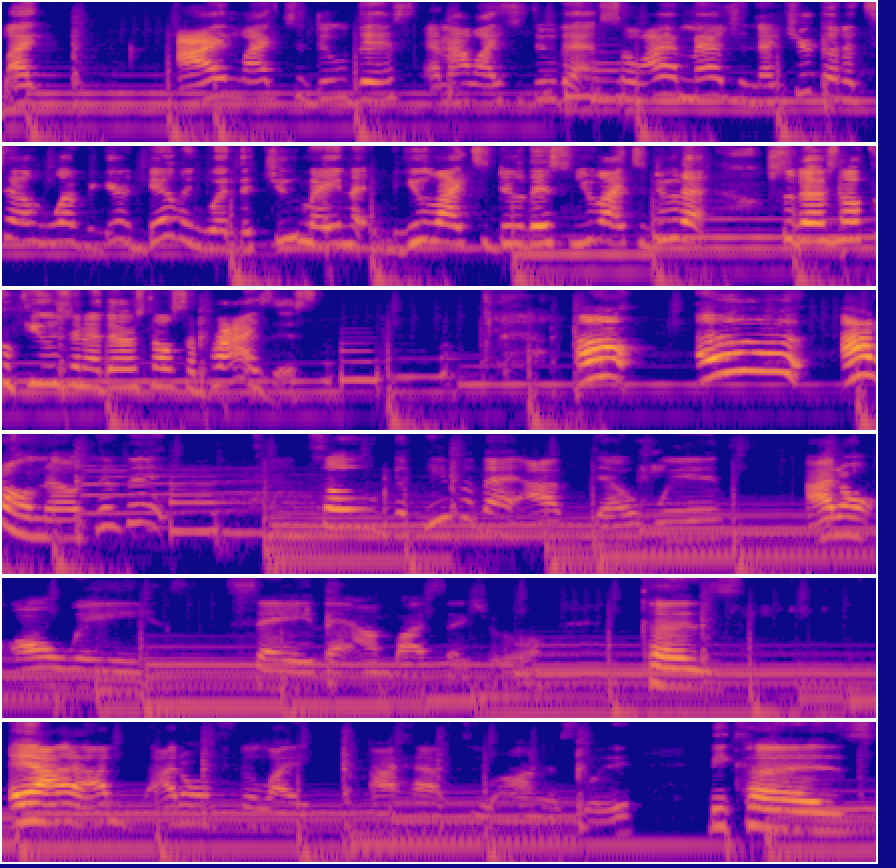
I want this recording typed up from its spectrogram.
Like, I like to do this and I like to do that. So I imagine that you're gonna tell whoever you're dealing with that you may not, you like to do this, and you like to do that. So there's no confusion and there's no surprises. Um, uh, I don't know, cause it. So the people that I've dealt with, I don't always say that I'm bisexual, cause and I, I, I don't feel like I have to honestly because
